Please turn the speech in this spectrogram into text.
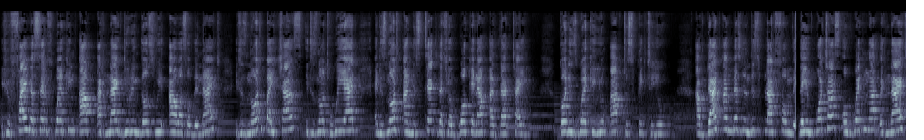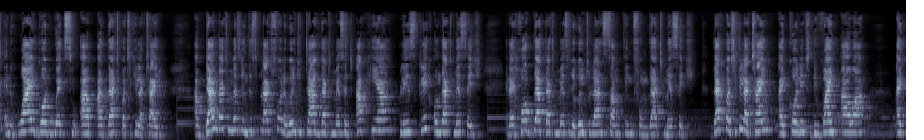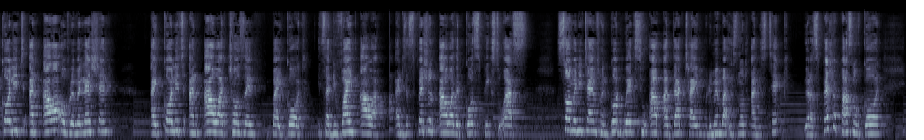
If you find yourself waking up at night during those wee hours of the night, it is not by chance, it is not weird, and it's not a mistake that you have woken up at that time. God is waking you up to speak to you. I've done a message on this platform, the, the importance of waking up at night and why God wakes you up at that particular time. I've done that message on this platform. I'm going to tag that message up here. Please click on that message. And I hope that that message, you're going to learn something from that message. That particular time, I call it divine hour. I call it an hour of revelation. I call it an hour chosen by God. It's a divine hour and it's a special hour that God speaks to us. So many times when God wakes you up at that time, remember it's not a mistake. You're a special person of God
